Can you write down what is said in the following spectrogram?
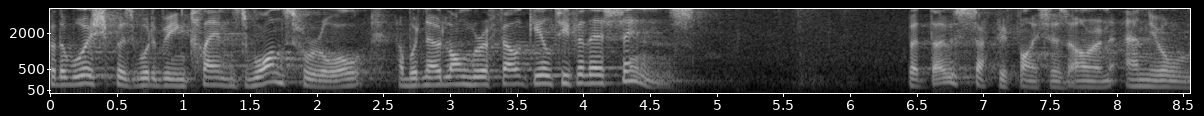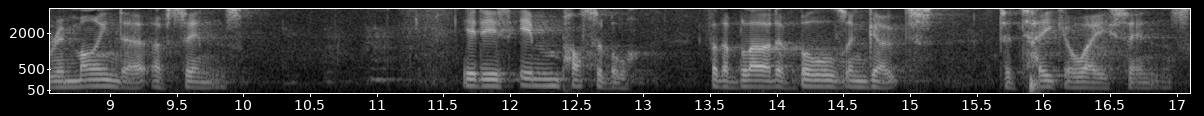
For the worshippers would have been cleansed once for all and would no longer have felt guilty for their sins. But those sacrifices are an annual reminder of sins. It is impossible for the blood of bulls and goats to take away sins.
